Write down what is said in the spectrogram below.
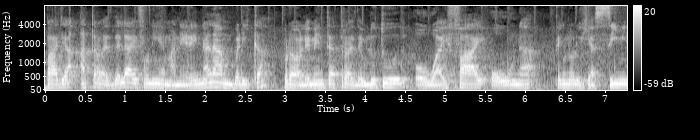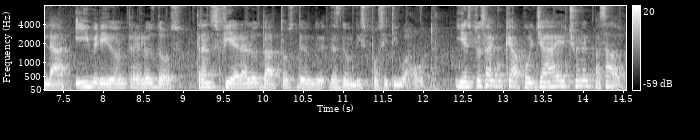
vaya a través del iPhone y de manera inalámbrica, probablemente a través de Bluetooth o Wi-Fi o una tecnología similar, híbrido entre los dos, transfiera los datos desde un dispositivo a otro. Y esto es algo que Apple ya ha hecho en el pasado.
